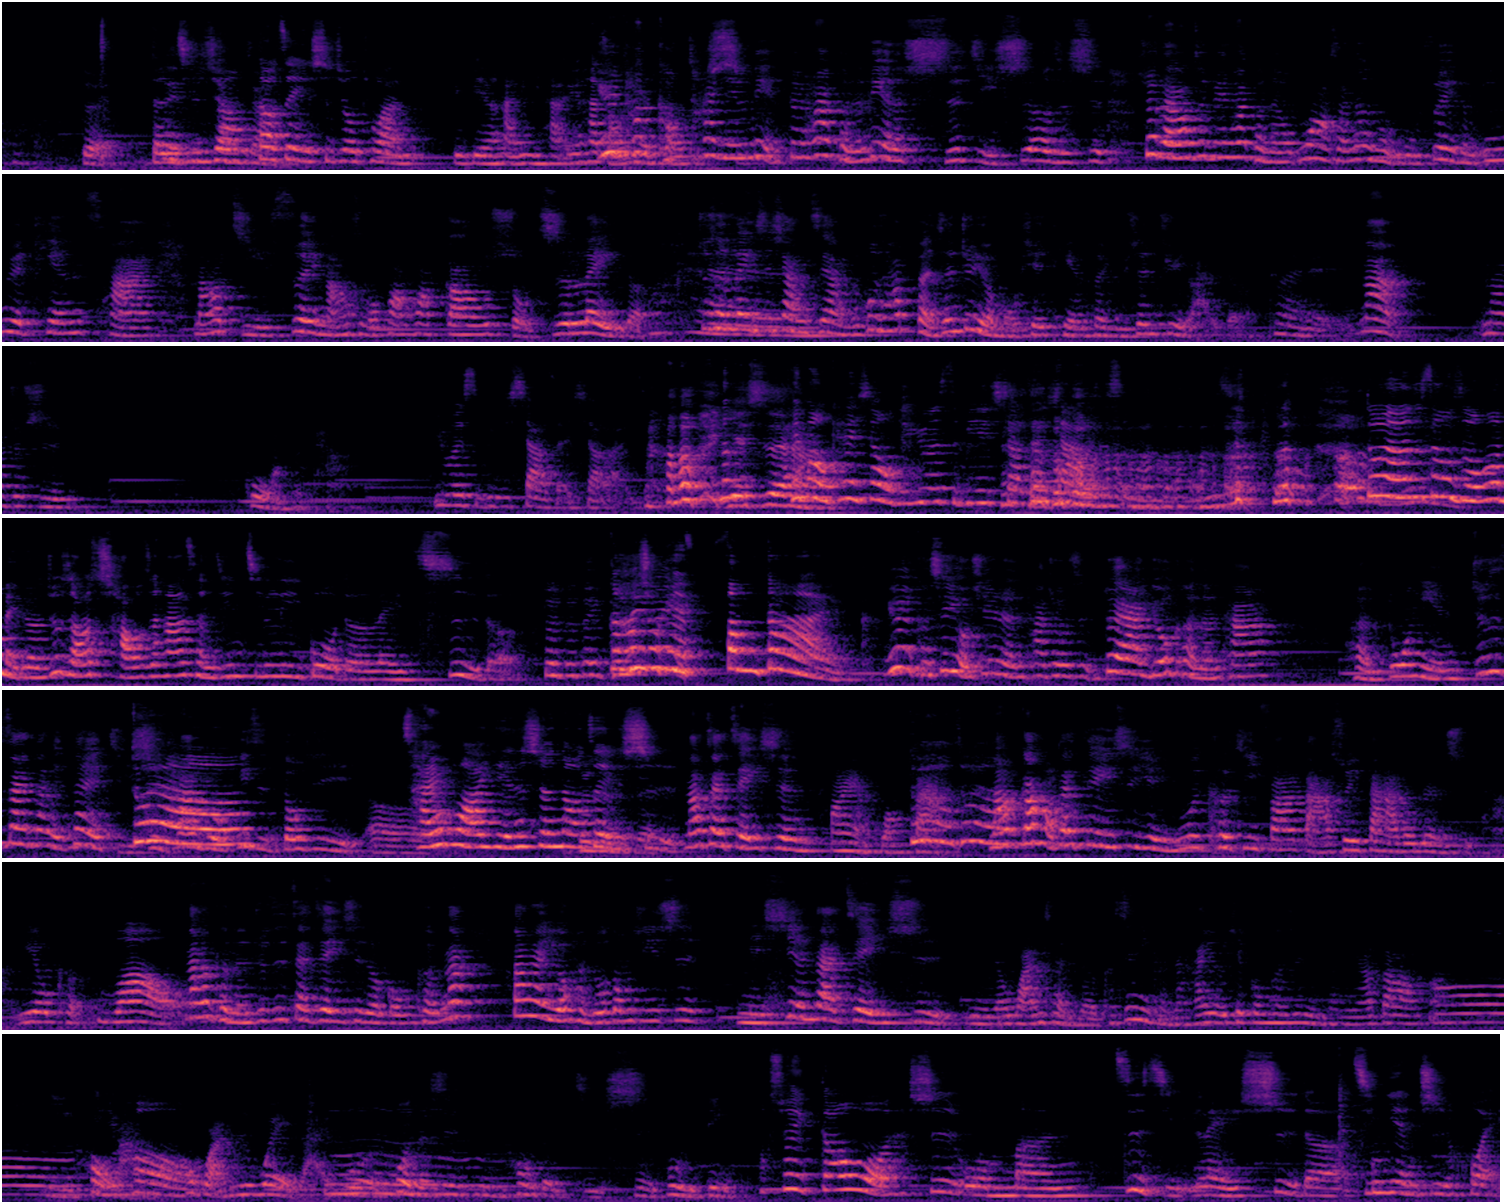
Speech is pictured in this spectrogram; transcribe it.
对，等级就到这一世就突然比别人还厉害，因为他因为他可他已经练，对他可能练了十几世、二十世，所以来到这边他可能哇塞，那种五岁什么音乐天才，然后几岁然后什么画画高手之类的，okay, 就是类似像这样子，或者他本身就有某些天分，与生俱来的，对，那那就是过往的他。USB 下载下来，也是。可以帮我看一下我的 USB 下载下来是什么吗？对啊，就这样子的话，每个人就只要朝着他曾经经历过的类似的，对对对，那他就可以放大哎。因为可是有些人他就是对啊，有可能他很多年就是在那个那几世，他有一直都是呃才华延伸到这一世，那在这一世发扬光大，对啊对啊，然后刚好在这一世也因为科技发达，所以大家都认识他。也有可能，哇哦，那他可能就是在这一世的功课。那当然有很多东西是你现在这一世你能完成的，可是你可能还有一些功课是你可能要到哦以后啦，不管是未来或或者是以后的几世不一定。所以高我是我们自己累世的经验智慧。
